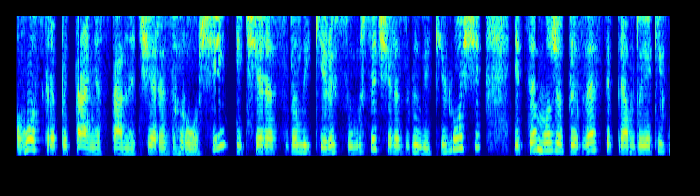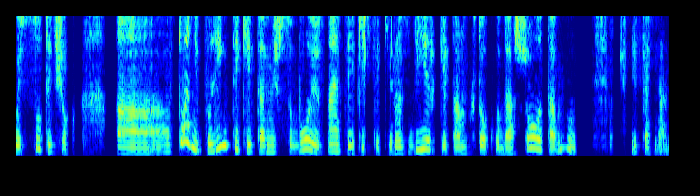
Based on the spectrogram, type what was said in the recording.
гостре питання стане через гроші і через великі ресурси, через великі гроші, і це може призвести прямо до якихось сутичок а, в плані політики, там між собою, знаєте, якісь такі розбірки, там хто куди що, там, ну, і так далі.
